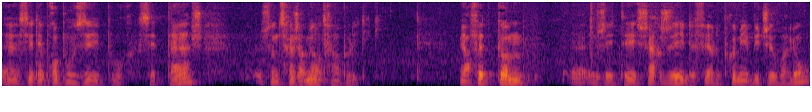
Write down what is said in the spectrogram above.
euh, s'était proposé pour cette tâche, je ne serais jamais entré en politique. Mais en fait, comme euh, j'étais chargé de faire le premier budget wallon,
